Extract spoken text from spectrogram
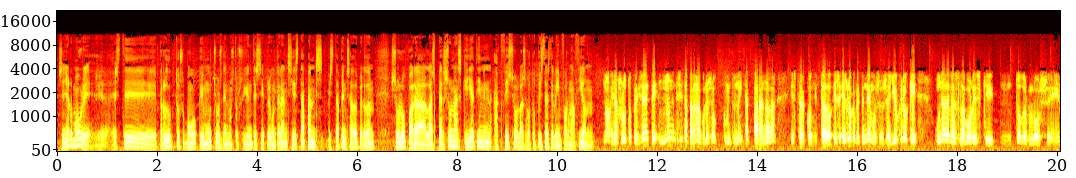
Señor Moure, eh, este producto supongo que muchos de nuestros oyentes se preguntarán si está, está pensado perdón, solo para las personas que ya tienen acceso a las autopistas de la información. No, en absoluto. Precisamente no necesita para nada, por eso comento, no necesita para nada estar conectado. Es, es lo que pretendemos. O sea, yo creo que una de las labores que mm, todos los eh,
